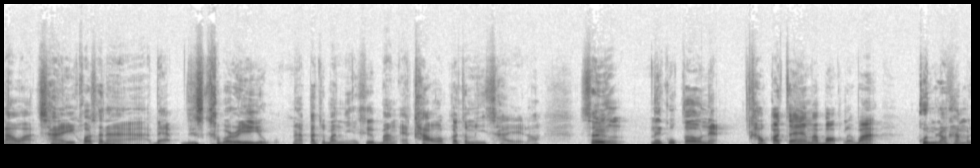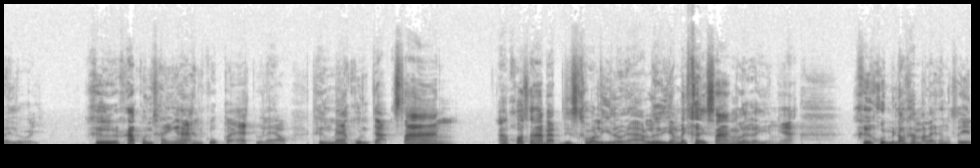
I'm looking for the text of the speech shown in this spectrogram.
เราอะใช้โฆษณาแบบ Discovery อยู่นะปัจจุบันนี้คือบาง Account ก็จะมีใช้เนาะซึ่งใน Google เนี่ยเขาก็แจ้งมาบอกเลยว่า คุณไม่ต้องทำอะไรเลย คือถ้าคุณใช้งาน Google Ad อยู่แล้ว ถึงแม้คุณจะสร้างโฆษณาแบบ Discovery อยู่แล้ว หรือยังไม่เคยสร้างเลยอย่างเงี้ยคือคุณไม่ต้องทำอะไรทั้งสิ้น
